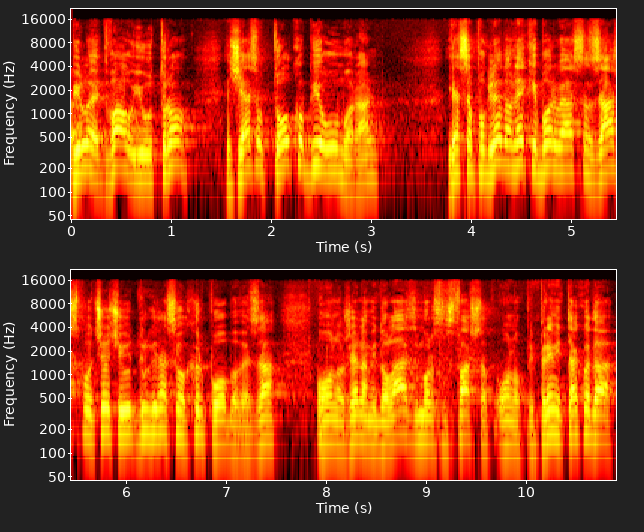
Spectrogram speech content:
bilo je dva ujutro, znači ja sam toliko bio umoran, ja sam pogledao neke borbe, ja sam zaspao, čovječe, drugi dan sam imao hrpu obaveza, ono, žena mi dolazi, morao sam svašta ono, pripremiti, tako da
